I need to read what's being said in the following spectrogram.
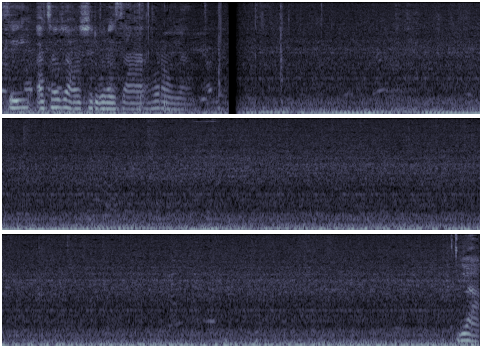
See, I told y'all I should have went inside. Hold on, y'all. Yeah.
